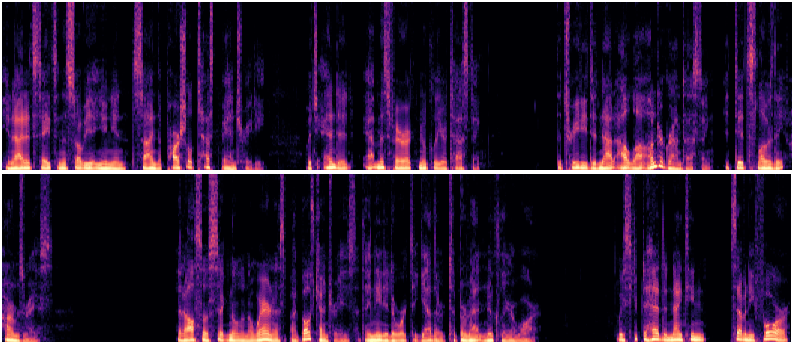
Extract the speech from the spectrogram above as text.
the United States and the Soviet Union signed the Partial Test Ban Treaty, which ended atmospheric nuclear testing. The treaty did not outlaw underground testing, it did slow the arms race. It also signaled an awareness by both countries that they needed to work together to prevent nuclear war. We skipped ahead to 1974,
